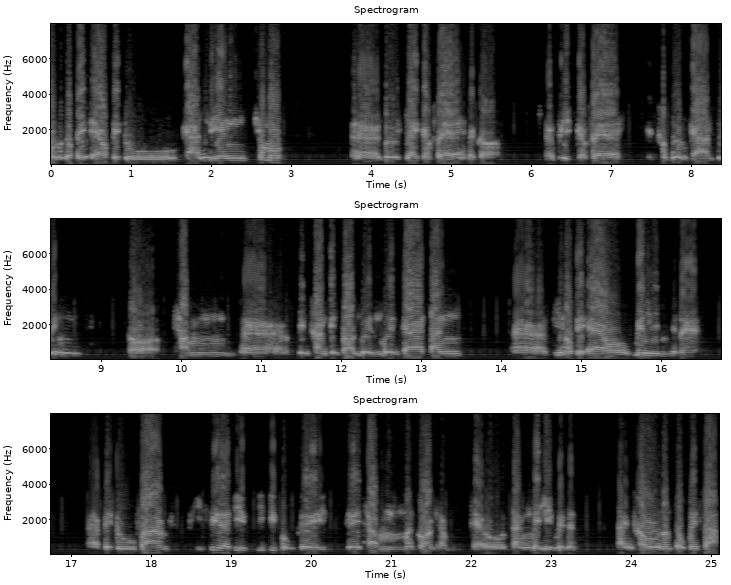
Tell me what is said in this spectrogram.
คนก็ไปแอลไปดูการเลี้ยงชะมดโดยใช้กาแฟแล้วก็ผลิตกาแฟขบวนการซึ่ง ก็ทำเอ่อเป็นขั้นเป็นตอนเหมือนเหมือนกับตั้งเอ่อที่เขาไปแอลแม่ริมนี่ยนะฮะเอ่อไปดูฟาร์มผีเสื้อที่ที่ที่ผมเคยเคยทำมาก่อนครับแถวตังไม่ริมเลยนะทางเข้าน้ำตกไม่สา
